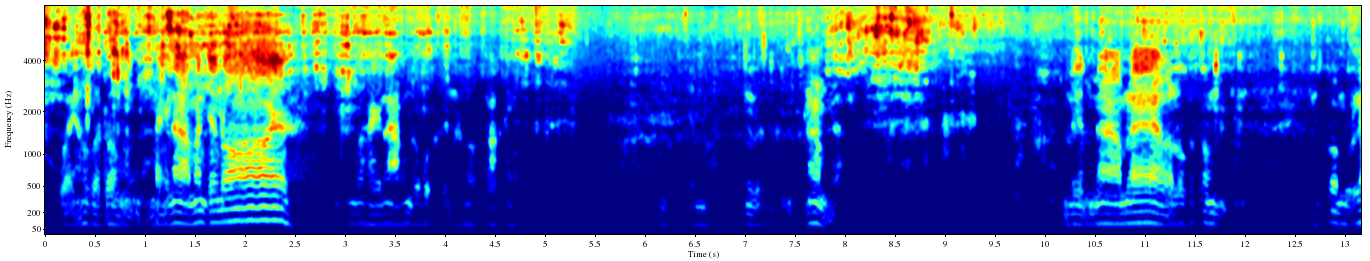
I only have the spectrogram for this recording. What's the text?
ลูกไว้เขาก็ต้องให้น้ำ มันจังน้อยมาให้น้ำมันก็บ่ขึ้นแล้วเนาะผักนี่เห็นบ่เลื่อนน้ำแล้วเลื่อนน้ำแล้วเราก็ต้องมีความดูแล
